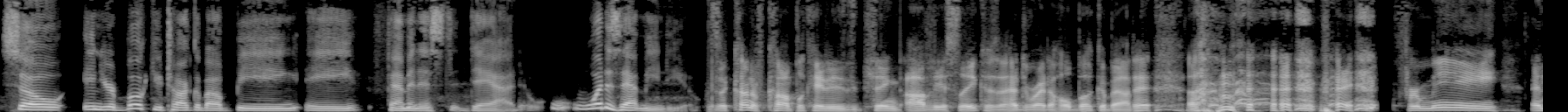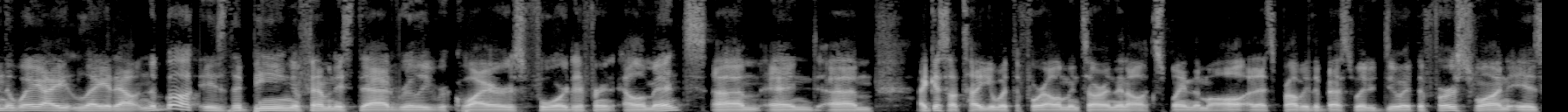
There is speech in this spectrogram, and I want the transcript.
So, in your book, you talk about being a feminist dad. What does that mean to you? It's a kind of complicated thing, obviously, because I had to write a whole book about it. Um, For me, and the way I lay it out in the book, is that being a feminist dad really requires four different elements. Um, and um, I guess I'll tell you what the four elements are and then I'll explain them all. That's probably the best way to do it. The first one is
